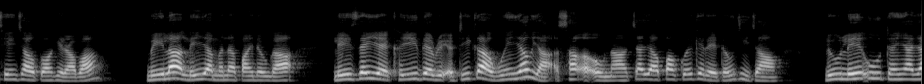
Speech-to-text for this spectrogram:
ချင်းချောက်သွားခဲ့တာပါမေလ၄ရက်မနက်ပိုင်းတုန်းကလေးစိတ်ရဲ့ခရီးသည်တွေအဓိကဝင်ရောက်ရာအဆောက်အအုံနာကြာရောက်ပောက်ကွဲခဲ့တဲ့ဒုံးကျည်ကြောင့်လူ၄ဦးဒဏ်ရာရ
